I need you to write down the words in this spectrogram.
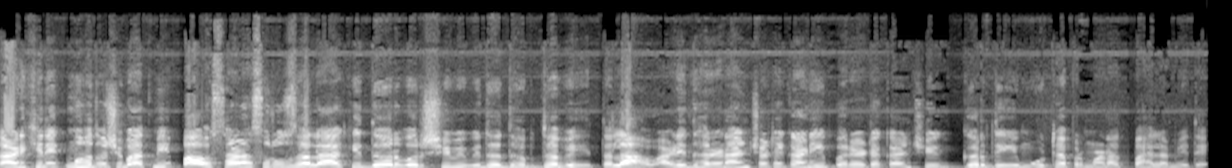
तर आणखीन एक महत्वाची बातमी पावसाळा सुरू झाला की दरवर्षी विविध धबधबे तलाव आणि धरणांच्या ठिकाणी पर्यटकांची गर्दी मोठ्या प्रमाणात पाहायला मिळते.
